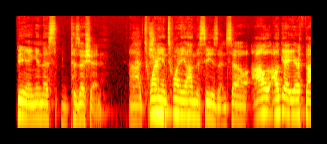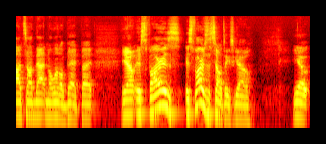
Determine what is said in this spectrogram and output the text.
being in this position. Uh, 20 sure. and 20 on the season. So I'll I'll get your thoughts on that in a little bit. But you know, as far as as far as the Celtics go, you know,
